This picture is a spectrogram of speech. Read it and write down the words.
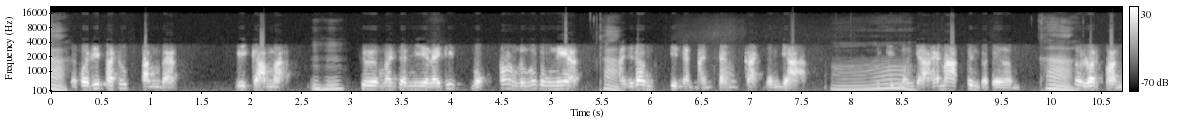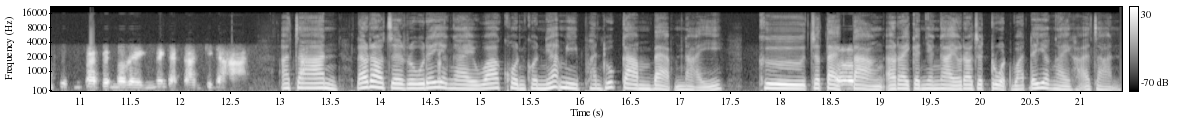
ค่ะแต่คนที่พันธุกรรมแบบมีกรรมอะอือฮึคือมันจะมีอะไรที่บกพร่องตรงนี้ตรงเนี้ยค่ะอาจจะต้องกินอาหารจำกัดบางอย่างอ๋อกินบางอย่างให้มากขึ้นกว่าเดิมค่ะเพื่อลดความเสี่ยงการเป็นมะเร็งเนื่องจากการกินอาหาร อาจารย์แล้วเราจะรู้ได้ยังไงว่าคนคนนี้มีพันธุกรรมแบบไหน คือจะแตกต่างอะไรกันยังไง เราจะตรวจวัดได้ยังไงคะอาจารย์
